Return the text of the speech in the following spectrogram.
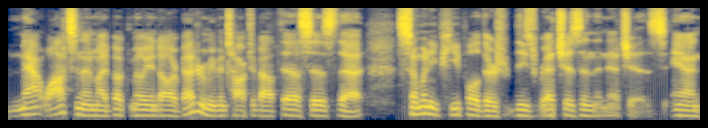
Matt Watson in my book Million Dollar Bedroom even talked about this. Is that so many people? There's these riches in the niches, and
